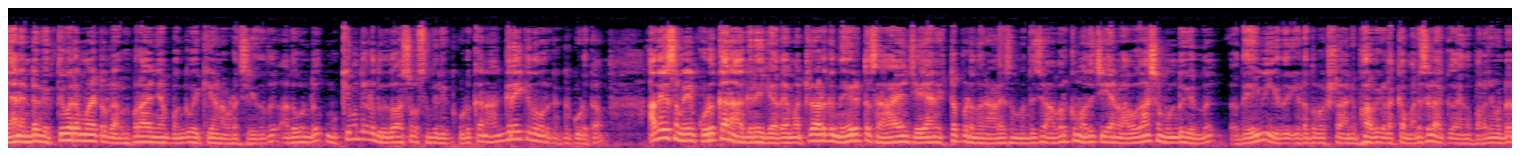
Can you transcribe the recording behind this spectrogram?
ഞാൻ എന്റെ വ്യക്തിപരമായിട്ടൊരു അഭിപ്രായം ഞാൻ പങ്കുവെക്കുകയാണ് അവിടെ ചെയ്തത്. അതുകൊണ്ട് മുഖ്യമന്ത്രിയുടെ ദുരിതാശ്വാസ നിധിയിലേക്ക് കൊടുക്കാൻ ആഗ്രഹിക്കുന്നവർക്കൊക്കെ കൊടുക്കാം. അതേസമയം കൊടുക്കാൻ ആഗ്രഹിക്കാതെ മറ്റൊരാൾക്ക് നേരിട്ട് സഹായം ചെയ്യാൻ ഇഷ്ടപ്പെടുന്ന ഒരാളെ സംബന്ധിച്ച് അവർക്കും അത് ചെയ്യാനുള്ള അവകാശമുണ്ട് എന്ന് ദൈവി ചെയ്ത് ഇടതുപക്ഷ അനുഭാവികളൊക്കെ മനസ്സിലാക്കുക എന്ന് പറഞ്ഞുകൊണ്ട്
